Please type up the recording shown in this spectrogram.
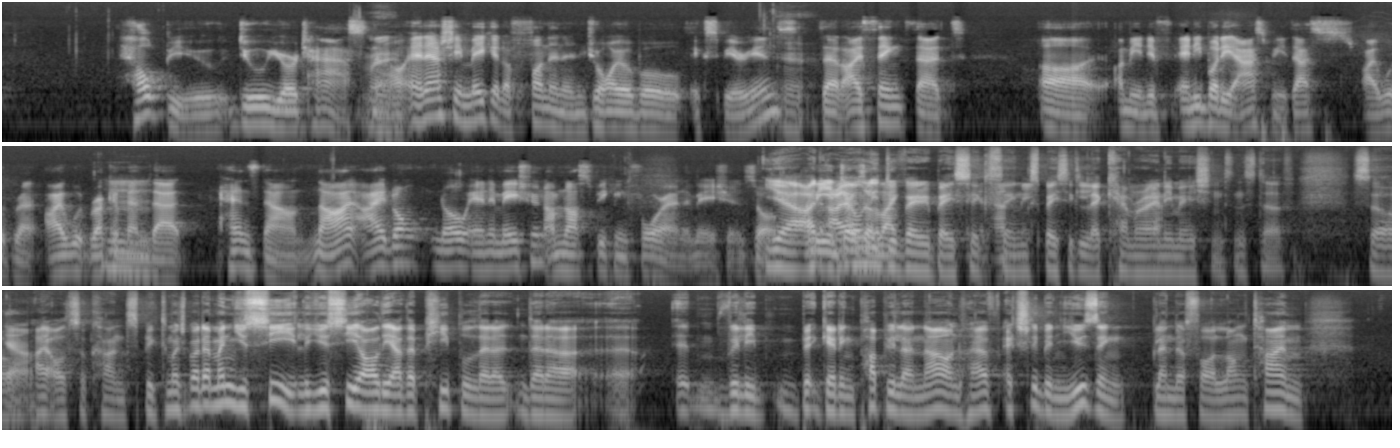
help you do your task now, and actually make it a fun and enjoyable experience. Yeah. That I think that, uh, I mean, if anybody asked me, that's I would re- I would recommend Mm. that hands down. Now I, I don't know animation. I'm not speaking for animation. So Yeah, I, mean, in I only of like do very basic things, basically like camera animations and stuff. So Yeah. I also can't speak too much. But I mean, you see, you see all the other people that are that are uh, really b- getting popular now and who have actually been using Blender for a long time,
